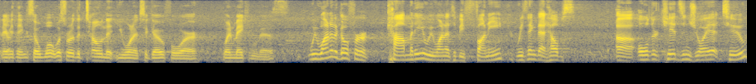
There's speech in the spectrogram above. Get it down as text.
and everything. So, what was sort of the tone that you wanted to go for when making this? we wanted to go for comedy. We wanted to be funny. We think that helps uh, older kids enjoy it too,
